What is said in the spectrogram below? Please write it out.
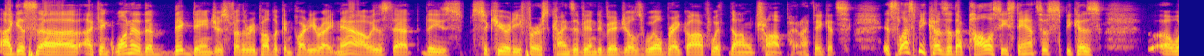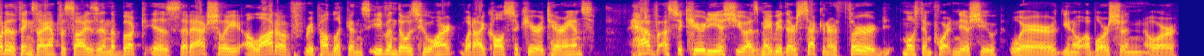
I guess uh, I think one of the big dangers for the Republican Party right now is that these security first kinds of individuals will break off with Donald Trump, and I think it's it's less because of the policy stances, because uh, one of the things I emphasize in the book is that actually a lot of Republicans, even those who aren't what I call securitarians, have a security issue as maybe their second or third most important issue, where you know abortion or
